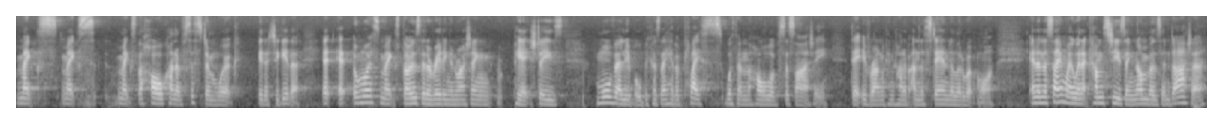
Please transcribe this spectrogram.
makes, makes, makes the whole kind of system work better together. It, it almost makes those that are reading and writing PhDs more valuable because they have a place within the whole of society that everyone can kind of understand a little bit more. And in the same way, when it comes to using numbers and data,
